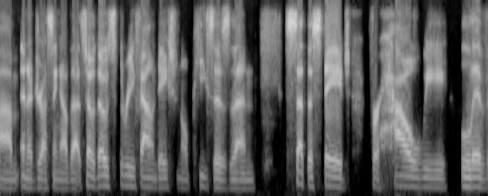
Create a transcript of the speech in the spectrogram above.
um, an addressing of that. So those three foundational pieces then set the stage for how we live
